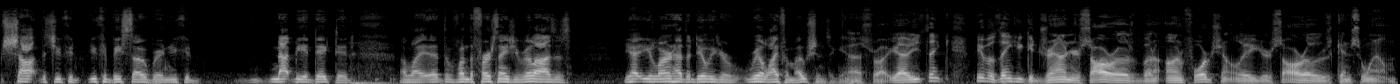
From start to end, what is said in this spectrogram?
shocked that you could you could be sober and you could not be addicted. I'm like, uh, one of the first things you realize is you you learn how to deal with your real life emotions again. That's right. Yeah. You think people think you could drown your sorrows, but unfortunately, your sorrows can swim.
